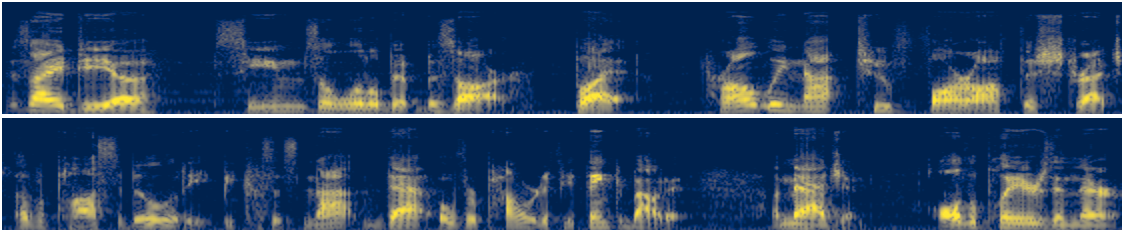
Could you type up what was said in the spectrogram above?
This idea seems a little bit bizarre, but probably not too far off the stretch of a possibility because it's not that overpowered if you think about it. Imagine, all the players in there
